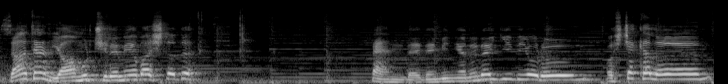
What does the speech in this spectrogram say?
Zaten yağmur çilemeye başladı. Ben dedemin yanına gidiyorum. Hoşçakalın.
